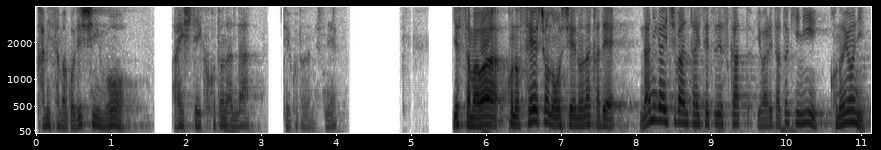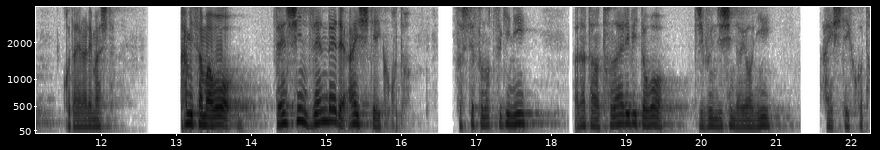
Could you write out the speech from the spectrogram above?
神様ご自身を愛していくことなんだっていうことなんですね。イエス様はこの聖書の教えの中で何が一番大切ですかと言われたときにこのように答えられました。神様を全身全霊で愛していくこと。そしてその次に、あなたの隣人を自分自身のように愛していくこと。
